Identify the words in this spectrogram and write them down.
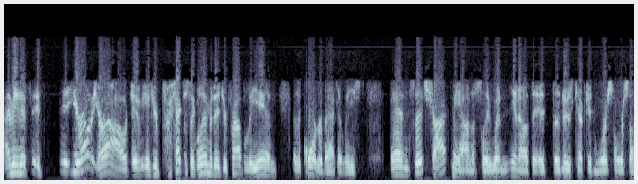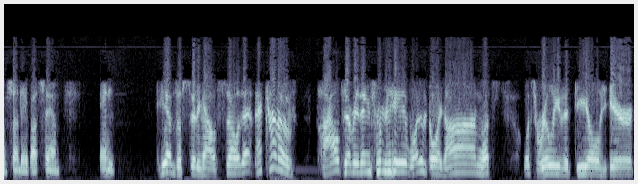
I mean, if if you're out, you're out. If, if you're practicing limited, you're probably in as a quarterback at least. And so it shocked me honestly when you know the the news kept getting worse and worse on Sunday about Sam, and he ends up sitting out. So that that kind of clouds everything for me. What is going on? What's what's really the deal here?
